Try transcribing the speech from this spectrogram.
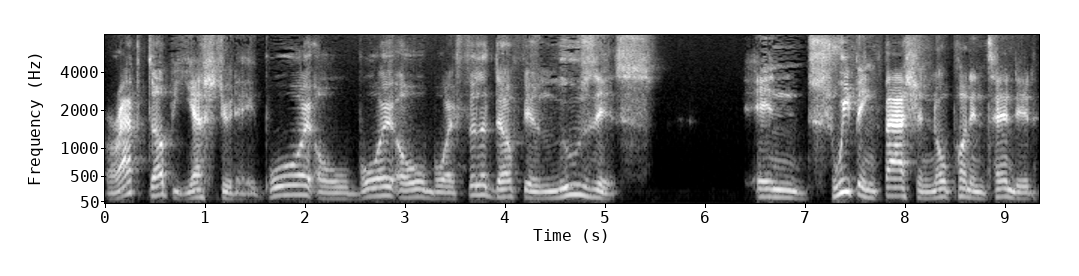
wrapped up yesterday. Boy, oh boy, oh boy. Philadelphia loses in sweeping fashion, no pun intended,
